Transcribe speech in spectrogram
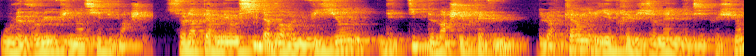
ou le volume financier du marché. Cela permet aussi d'avoir une vision des types de marchés prévus, de leur calendrier prévisionnel d'exécution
